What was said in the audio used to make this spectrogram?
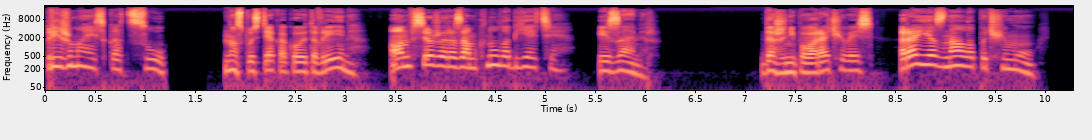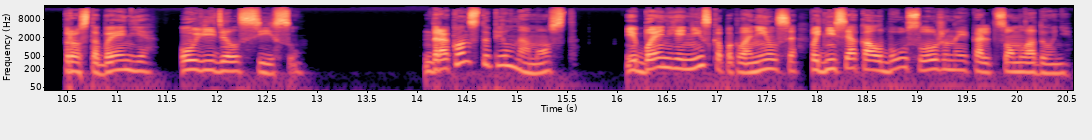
прижимаясь к отцу, но спустя какое-то время он все же разомкнул объятия и замер. Даже не поворачиваясь, Райя знала, почему. Просто Бенья увидел Сису. Дракон ступил на мост, и Бенья низко поклонился, поднеся к колбу сложенные кольцом ладони.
